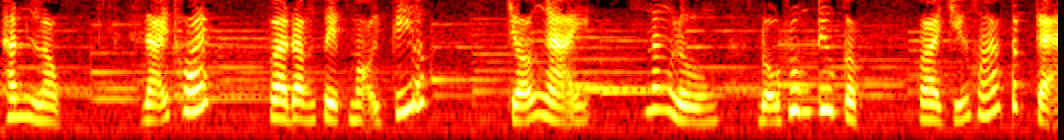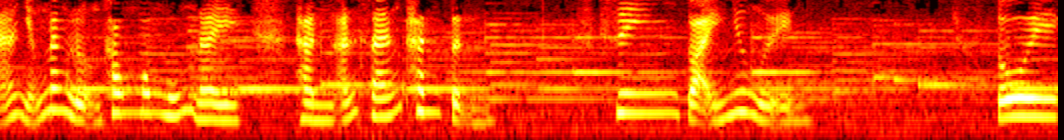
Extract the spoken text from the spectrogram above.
thanh lọc, giải thoát và đoạn tuyệt mọi ký ức, trở ngại, năng lượng, độ rung tiêu cực và chuyển hóa tất cả những năng lượng không mong muốn này thành ánh sáng thanh tịnh. Xin toại như nguyện. Tôi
